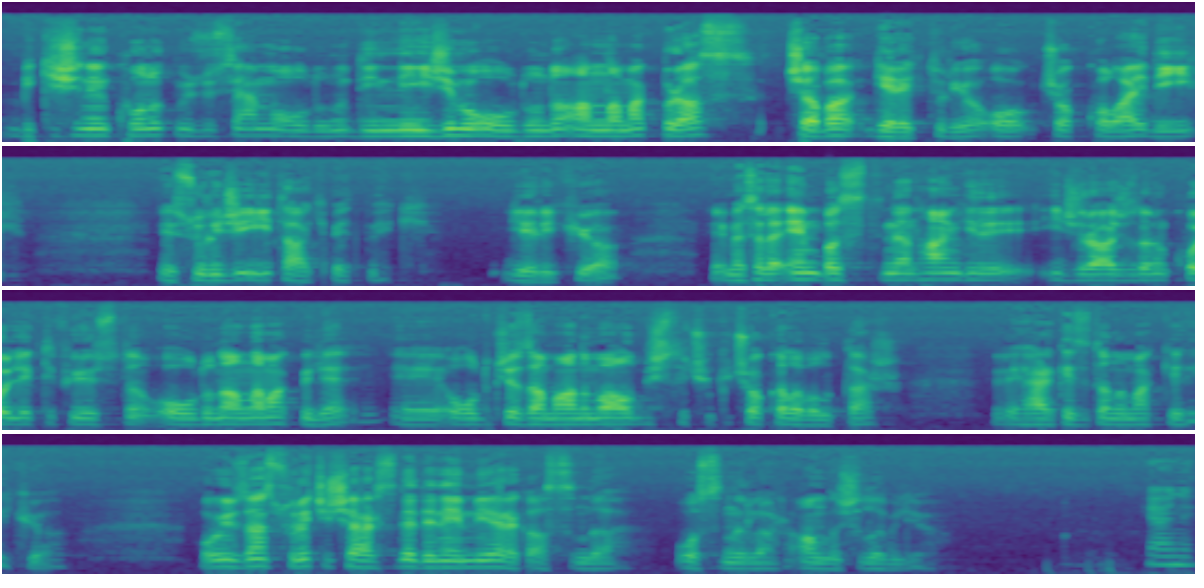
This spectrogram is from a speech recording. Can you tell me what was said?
bir kişinin konuk müzisyen mi olduğunu, dinleyici mi olduğunu anlamak biraz çaba gerektiriyor. O çok kolay değil. E, süreci iyi takip etmek gerekiyor. E, mesela en basitinden hangi icracıların kolektif üyesi olduğunu anlamak bile e, oldukça zamanımı almıştı. Çünkü çok kalabalıklar ve herkesi tanımak gerekiyor. O yüzden süreç içerisinde deneyimleyerek aslında o sınırlar anlaşılabiliyor. Yani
